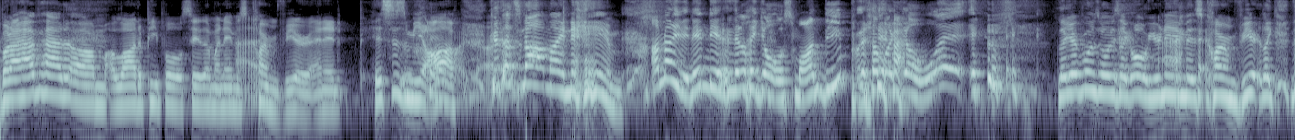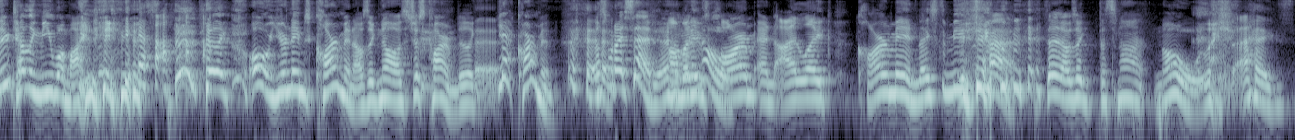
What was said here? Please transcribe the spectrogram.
But I have had um, a lot of people say that my name is Karm Veer, and it pisses me off because that's not my name. I'm not even Indian, and they're like, "Yo, Osman Deep," and I'm Yeah. like, "Yo, what?" Like everyone's always like, "Oh, your name is Karm Veer." Like they're telling me what my name is. They're like, "Oh, your name's Carmen." I was like, "No, it's just Karm." They're like, "Yeah, Carmen." That's what I said. And Uh, I'm my like, name's "No." Carm, and I like Carmen. Nice to meet you. Yeah, That- I was like, "That's not no." Like, Thanks.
